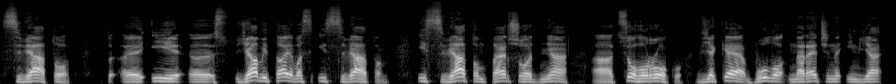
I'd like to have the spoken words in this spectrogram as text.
свято. Е, І я вітаю вас із святом, із святом першого дня цього року, в яке було наречене ім'я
